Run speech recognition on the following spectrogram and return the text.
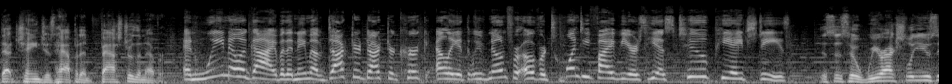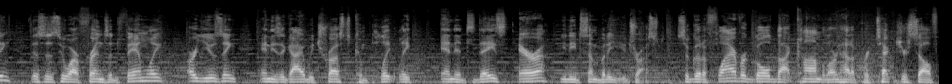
that change is happening faster than ever. And we know a guy by the name of Dr. Dr. Kirk Elliott that we've known for over 25 years. He has two PhDs. This is who we're actually using. This is who our friends and family are using. And he's a guy we trust completely. And in today's era, you need somebody you trust. So go to flyovergold.com and learn how to protect yourself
